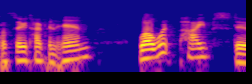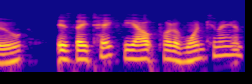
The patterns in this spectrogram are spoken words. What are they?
Let's say you type in N. Well, what pipes do is they take the output of one command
